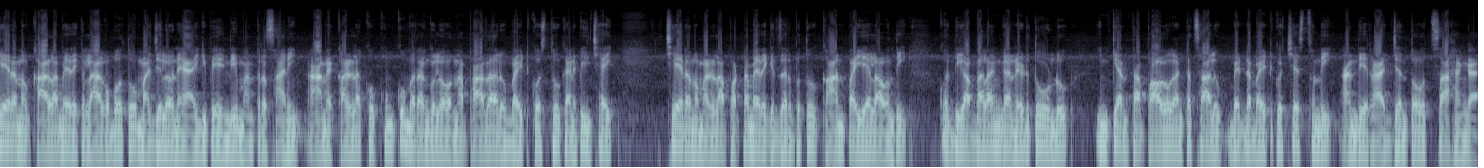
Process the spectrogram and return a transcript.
చీరను కాళ్ళ మీదకి లాగబోతూ మధ్యలోనే ఆగిపోయింది మంత్రసాని. ఆమె కళ్ళకు కుంకుమ రంగులో ఉన్న పాదాలు బయటకొస్తూ కనిపించాయి. చీరను మళ్ళా పొట్ట మీదకి జరుపుతూ కాన్పు అయ్యేలా ఉంది. కొద్దిగా బలంగా నెడుతూ ఉండు. ఇంకెంత పావుగంట చాలు బిడ్డ బయటకు వచ్చేస్తుంది అంది రాజ్యంతో ఉత్సాహంగా.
